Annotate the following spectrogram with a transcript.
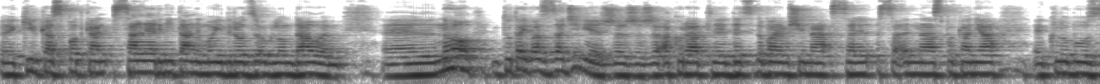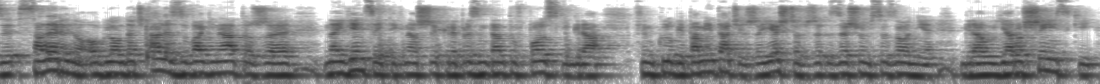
E, Kilka spotkań Salernitany, moi drodzy, oglądałem. E, No, tutaj Was zadziwię, że, że, że akurat decydowałem się na, na spotkania e, klubu z Salerno oglądać, ale z uwagi na to, że najwięcej tych naszych reprezentantów Polski gra w tym klubie. Pamiętacie, że jeszcze w zeszłym sezonie grał Jaroszyński,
